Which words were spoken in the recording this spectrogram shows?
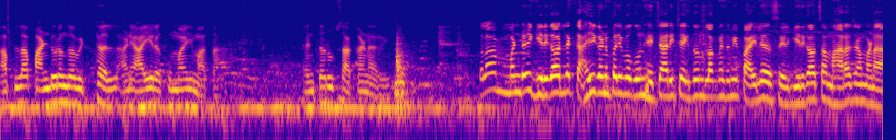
आपला पांडुरंग विठ्ठल आणि आई रखुमाई माता. यांचं रूप साकारणारे. चला मंडळी गिरगावातले काही गणपती बघून ह्याच्या आधीच्या एक दोन ब्लॉकमध्ये तुम्ही पाहिले असेल. गिरगावचा महाराजा म्हणा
